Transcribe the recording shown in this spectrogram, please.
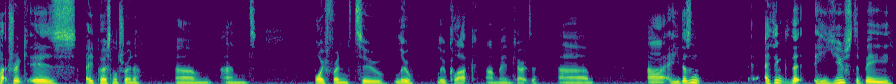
Patrick is a personal trainer um, and boyfriend to Lou, Lou Clark, our main character. Um, uh, he doesn't. I think that he used to be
